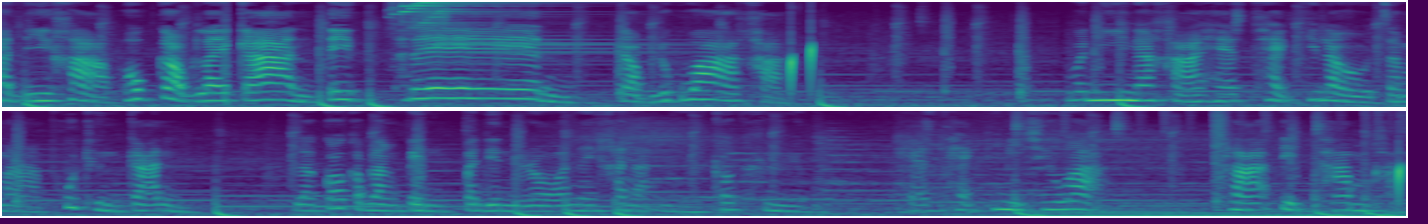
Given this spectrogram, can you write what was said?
ัสดีค่ะ พบกับรายการติดเทรนด์กับลูกว่าค่ะ วันนี้นะคะแฮชแท็กที่เราจะมาพูดถึงกัน แล้วก็กำลังเป็นประเด็นร้อนในขณะนี้ก็คือแฮชแท็กที่มีชื่อว่า พระติดถ้ำค่ะ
